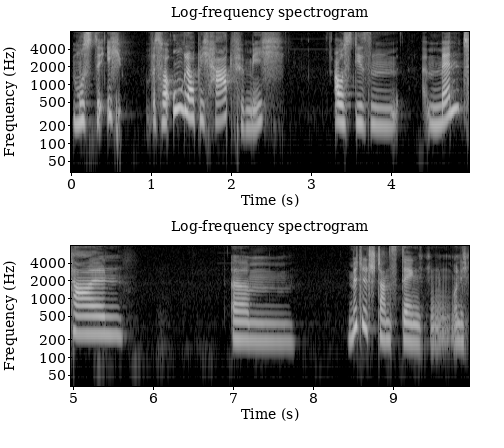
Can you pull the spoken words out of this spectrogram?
musste ich, es war unglaublich hart für mich, aus diesem mentalen ähm, Mittelstandsdenken, und ich,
